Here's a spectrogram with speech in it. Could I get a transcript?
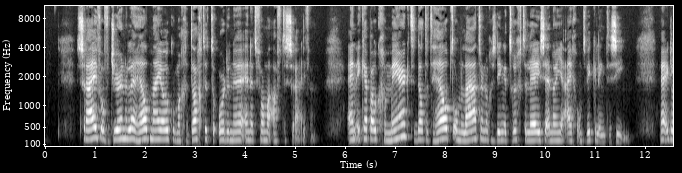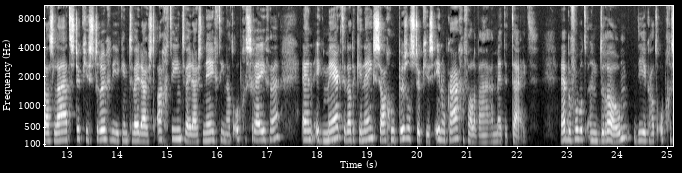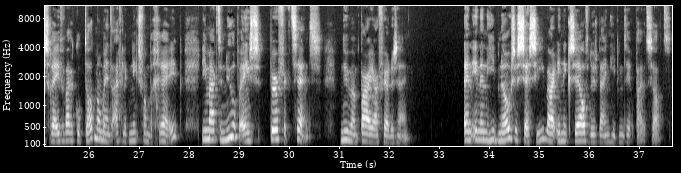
Schrijven of journalen helpt mij ook om mijn gedachten te ordenen en het van me af te schrijven. En ik heb ook gemerkt dat het helpt om later nog eens dingen terug te lezen en dan je eigen ontwikkeling te zien. ik las laat stukjes terug die ik in 2018, 2019 had opgeschreven. En ik merkte dat ik ineens zag hoe puzzelstukjes in elkaar gevallen waren met de tijd bijvoorbeeld een droom die ik had opgeschreven waar ik op dat moment eigenlijk niks van begreep, die maakte nu opeens perfect sense, nu we een paar jaar verder zijn. En in een hypnosesessie, waarin ik zelf dus bij een hypnotherapeut zat,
